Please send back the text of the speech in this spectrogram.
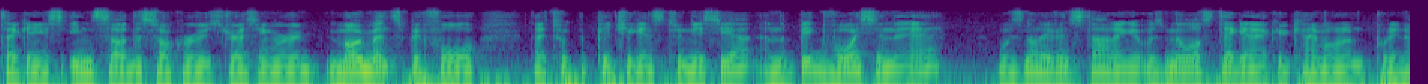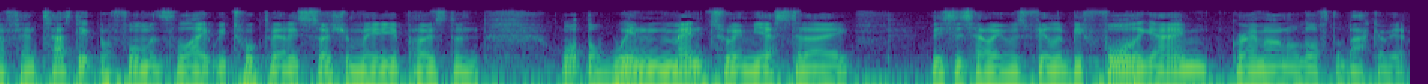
taking us inside the Socceroos dressing room moments before they took the pitch against Tunisia, and the big voice in there was not even starting. It was Milos Degenek who came on and put in a fantastic performance late. We talked about his social media post and what the win meant to him yesterday. This is how he was feeling before the game. Graham Arnold off the back of it.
